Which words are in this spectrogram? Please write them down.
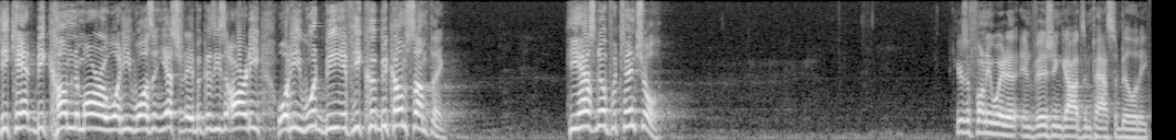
He can't become tomorrow what he wasn't yesterday because he's already what he would be if he could become something. He has no potential. Here's a funny way to envision God's impassibility.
